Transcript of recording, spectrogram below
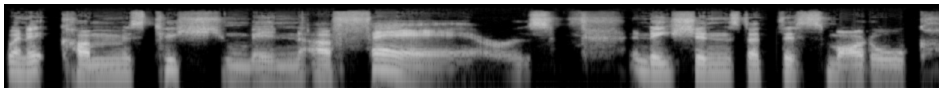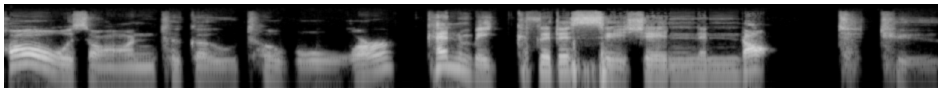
when it comes to human affairs nations that this model calls on to go to war can make the decision not to.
